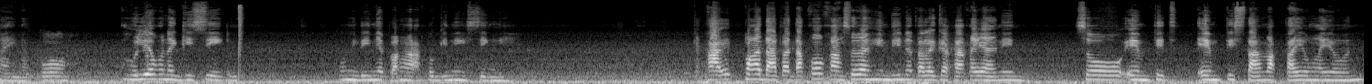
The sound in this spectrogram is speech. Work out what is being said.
Ay nako. Huli ako nagising. Kung hindi niya pa nga ako ginising eh. Kahit pa nga dapat ako, kaso lang hindi na talaga kakayanin. So, empty empty stomach tayo ngayon.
